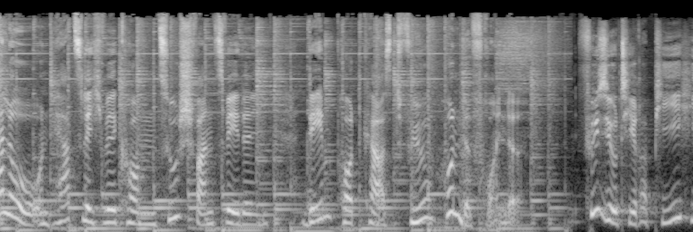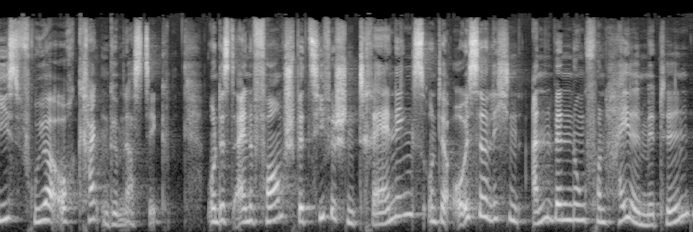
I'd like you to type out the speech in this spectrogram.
Hallo und herzlich willkommen zu Schwanzwedeln, dem Podcast für Hundefreunde. Physiotherapie hieß früher auch Krankengymnastik und ist eine Form spezifischen Trainings und der äußerlichen Anwendung von Heilmitteln,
